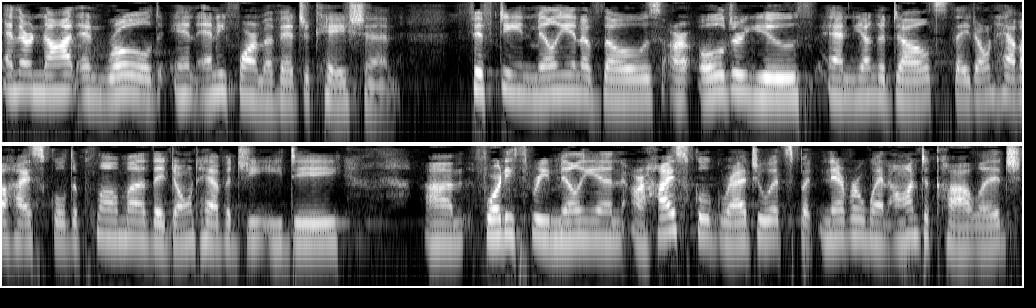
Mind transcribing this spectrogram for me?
and they're not enrolled in any form of education. 15 million of those are older youth and young adults. They don't have a high school diploma, they don't have a GED. Um, 43 million are high school graduates but never went on to college,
